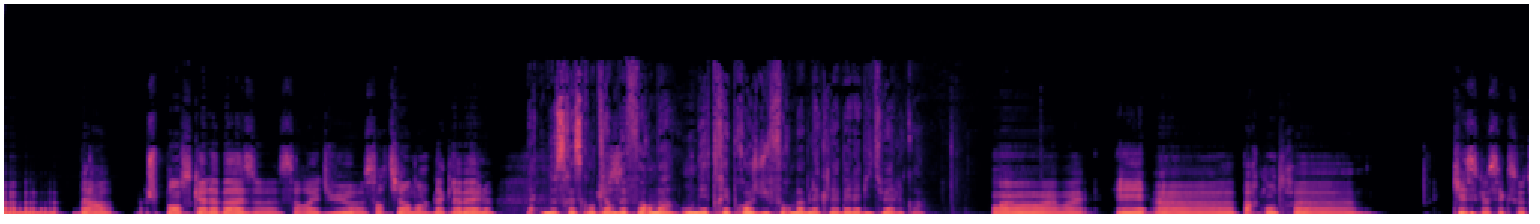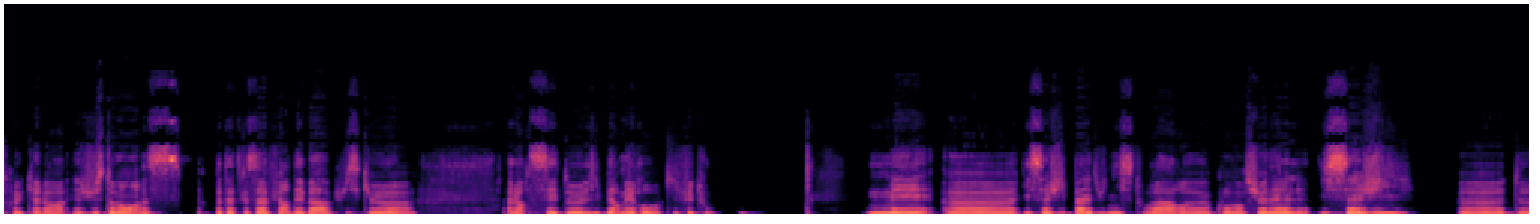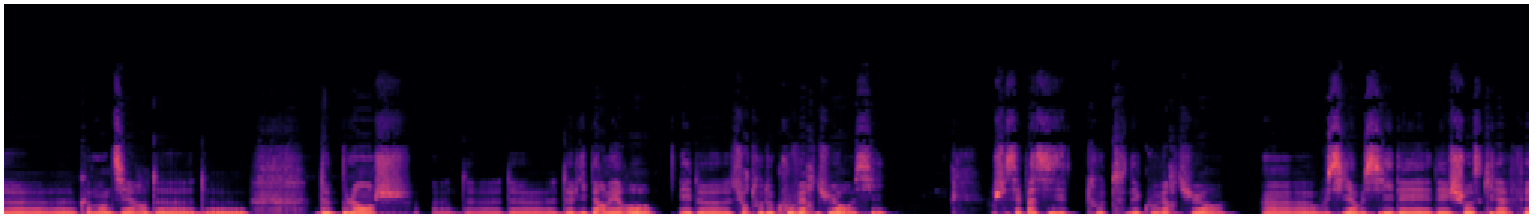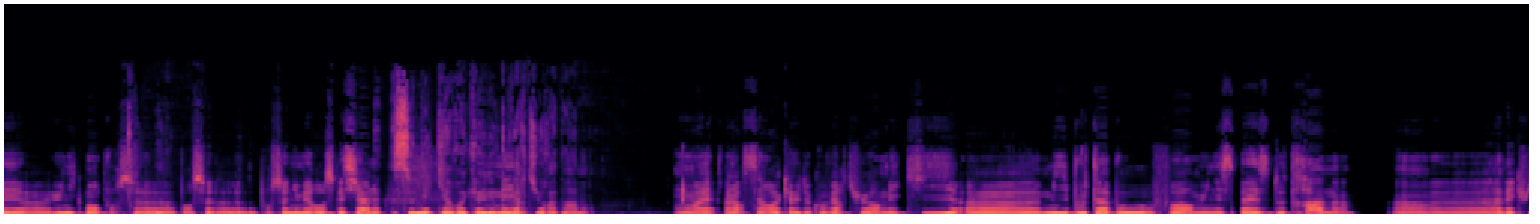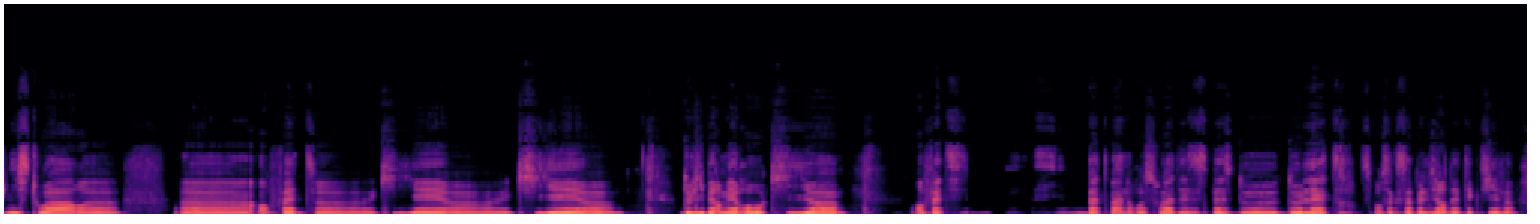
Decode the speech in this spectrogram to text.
ben, je pense qu'à la base ça aurait dû euh, sortir dans le Black Label. Bah, ne serait-ce qu'en termes de format, on est très proche du format Black Label habituel, quoi. Ouais ouais ouais. ouais. Et par contre, qu'est-ce que c'est que ce truc alors? Et justement, peut-être que ça va faire débat puisque euh, alors c'est de Libermero qui fait tout, mais euh, il s'agit pas d'une histoire euh, conventionnelle. Il s'agit euh, de comment dire de de, de planches de de, de Libermero et de surtout de couvertures aussi. je ne sais pas si c'est toutes des couvertures, euh, ou s'il y a aussi des, des choses qu'il a fait euh, uniquement pour ce pour ce pour ce numéro spécial. Ce n'est qu'un recueil de couverture apparemment. Ouais, alors c'est un recueil de couverture, mais qui euh, mis bout à bout forme une espèce de trame, hein, euh, avec une histoire euh, en fait qui est qui est de Libermero, qui en fait Batman reçoit des espèces de, de lettres, c'est pour ça que ça s'appelle dire détective,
